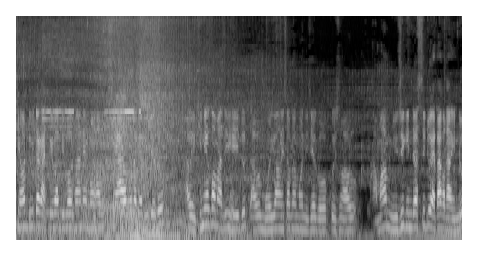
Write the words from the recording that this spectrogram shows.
সিহঁত দুইটাক আশীৰ্বাদ দিবৰ কাৰণে মই ভাবোঁ শ্বেয়াৰ হ'ব লাগে ভিডিঅ'টো। আৰু এইখিনিয়ে ক'ম আজি হেৰিটোত আৰু মৰিগাঁও হিচাপে মই নিজে গৌৰৱ কৰিছোঁ আৰু আমাৰ মিউজিক ইণ্ডাষ্ট্ৰিটো এটা কথা কিন্তু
